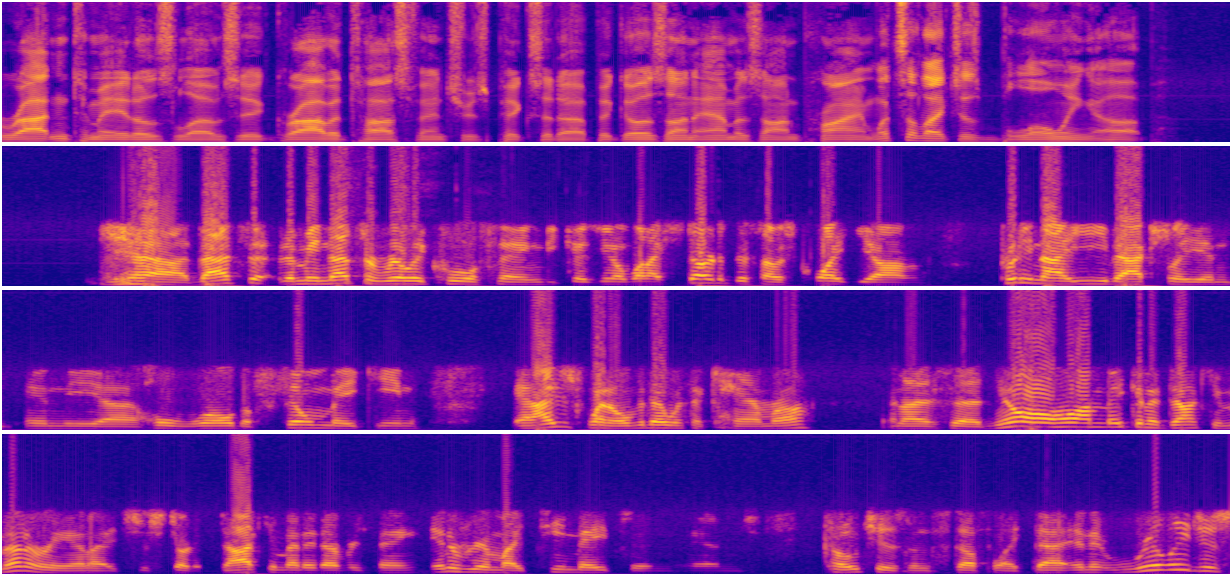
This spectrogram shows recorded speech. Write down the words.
Rotten Tomatoes loves it, Gravitas Ventures picks it up, it goes on Amazon Prime. What's it like just blowing up? Yeah, that's a, I mean that's a really cool thing because you know when I started this I was quite young, pretty naive actually in in the uh, whole world of filmmaking, and I just went over there with a camera and I said, you know, I'm making a documentary, and I just started documenting everything, interviewing my teammates and and coaches and stuff like that, and it really just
